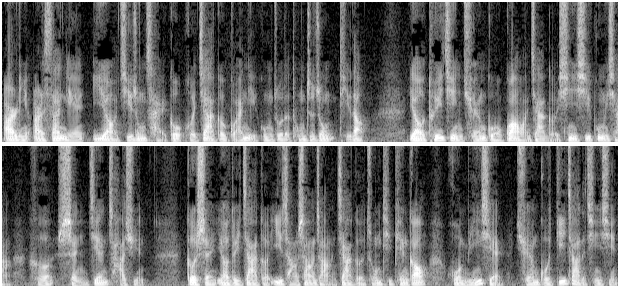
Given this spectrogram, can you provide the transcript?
二零二三年医药集中采购和价格管理工作的通知中提到，要推进全国挂网价格信息共享和省监查询，各省要对价格异常上涨、价格总体偏高或明显全国低价的情形。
